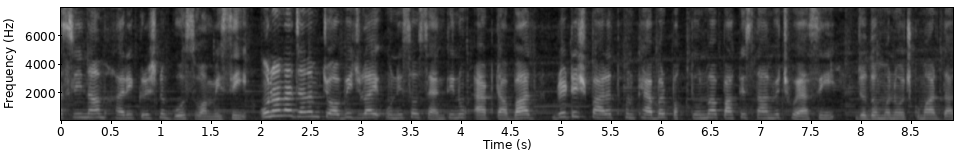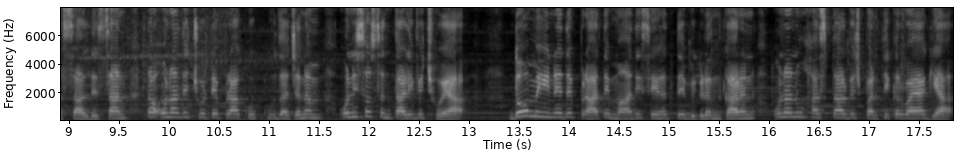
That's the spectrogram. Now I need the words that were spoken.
ਅਸਲੀ ਨਾਮ ਹਰੀ ਕ੍ਰਿਸ਼ਨ ਗੋਸਵਾਮੀ ਸੀ। ਉਹਨਾਂ ਦਾ ਜਨਮ 24 ਜੁਲਾਈ 1937 ਨੂੰ ਐਬਟਾਬਾਦ, ਬ੍ਰਿਟਿਸ਼ ਭਾਰਤ ਹੁਣ ਖੈਬਰ ਪਖਤੂਨਵਾ, ਪਾਕਿਸਤਾਨ ਵਿੱਚ ਹੋਇਆ ਸੀ। ਜਦੋਂ ਮਨੋਜ ਕੁਮਾਰ 10 ਸਾਲ ਦੇ ਸਨ, ਤਾਂ ਉਹਨਾਂ ਦੇ ਛੋਟੇ ਭਰਾ ਕੁੱਕੂ ਦਾ ਜਨਮ 1947 ਵਿੱਚ ਹੋਇਆ। 2 ਮਹੀਨੇ ਦੇ ਭਰਾ ਤੇ ਮਾਂ ਦੀ ਸਿਹਤ ਦੇ ਵਿਗੜਨ ਕਾਰਨ ਉਹਨਾਂ ਨੂੰ ਹਸਪਤਾਲ ਵਿੱਚ ਭਰਤੀ ਕਰਵਾਇਆ ਗਿਆ।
